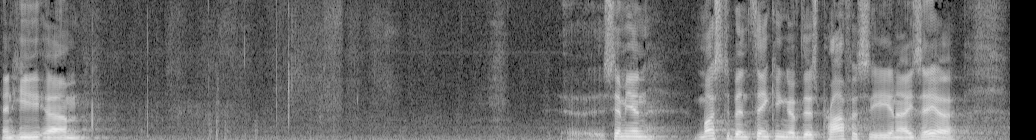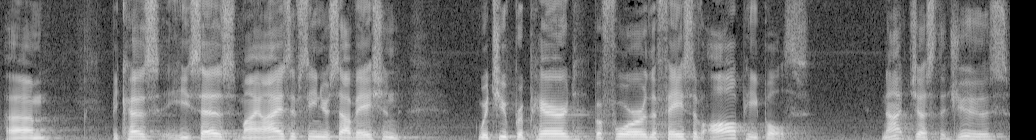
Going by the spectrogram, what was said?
And he, um, uh, Simeon must have been thinking of this prophecy in Isaiah. Um, because he says, My eyes have seen your salvation, which you prepared before the face of all peoples, not just the Jews.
